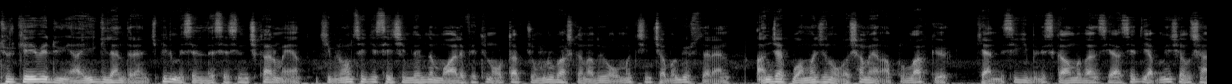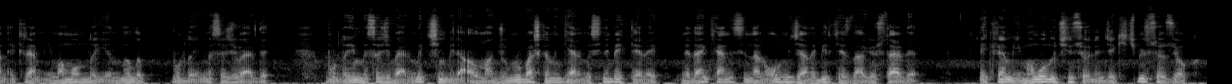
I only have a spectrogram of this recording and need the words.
Türkiye'yi ve dünyayı ilgilendiren hiçbir meselede sesini çıkarmayan, 2018 seçimlerinde muhalefetin ortak Cumhurbaşkanı adayı olmak için çaba gösteren, ancak bu amacına ulaşamayan Abdullah Gül, kendisi gibi risk almadan siyaset yapmaya çalışan Ekrem İmamoğlu'nu da yanına alıp buradayım mesajı verdi. Buradayım mesajı vermek için bile Alman Cumhurbaşkanı'nın gelmesini bekleyerek neden kendisinden olmayacağını bir kez daha gösterdi. Ekrem İmamoğlu için söylenecek hiçbir söz yok.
